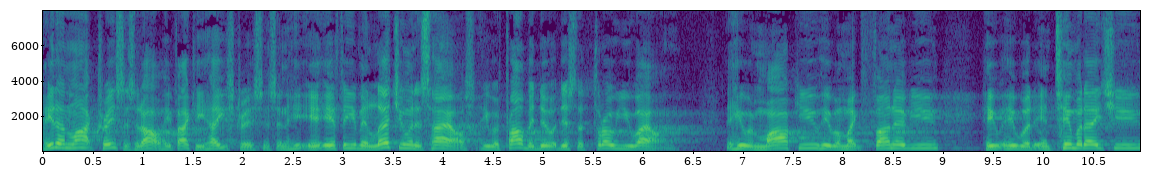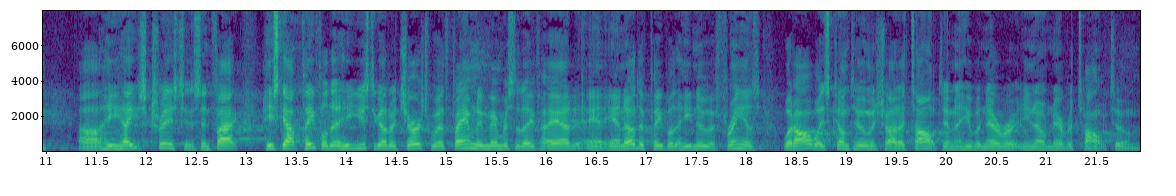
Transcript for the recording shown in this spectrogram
he doesn't like Christians at all. In fact, he hates Christians. And he, if he even let you in his house, he would probably do it just to throw you out. He would mock you, he would make fun of you, he, he would intimidate you. Uh, he hates Christians. In fact, he's got people that he used to go to church with, family members that they've had, and, and other people that he knew as friends would always come to him and try to talk to him, and he would never, you know, never talk to them.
